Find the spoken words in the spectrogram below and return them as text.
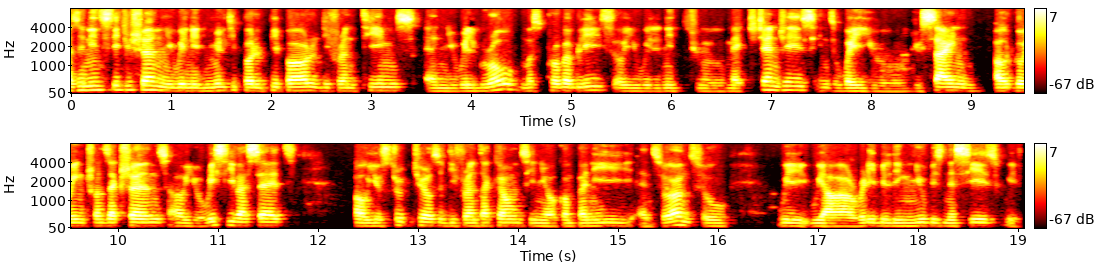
as an institution, you will need multiple people, different teams, and you will grow most probably. So you will need to make changes in the way you, you sign outgoing transactions, how you receive assets, how you structure the different accounts in your company, and so on. So we, we are really building new businesses with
